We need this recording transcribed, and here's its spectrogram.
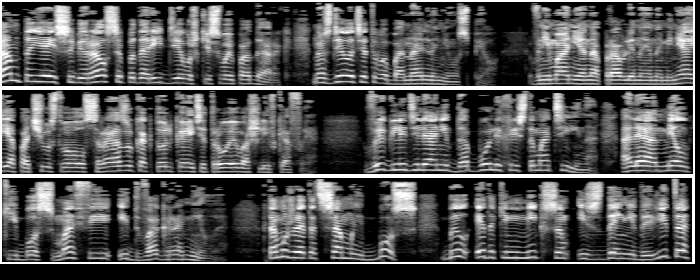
Там-то я и собирался подарить девушке свой подарок, но сделать этого банально не успел. Внимание, направленное на меня, я почувствовал сразу, как только эти трое вошли в кафе. Выглядели они до боли хрестоматийно, а мелкий босс мафии и два громилы. К тому же этот самый босс был эдаким миксом из Дэнни Девита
